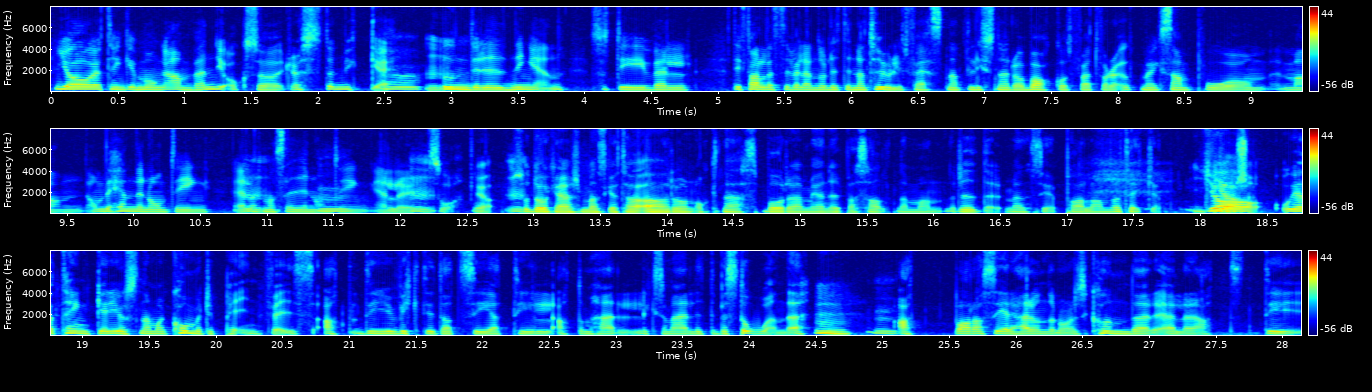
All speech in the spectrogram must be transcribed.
Ja, och jag tänker många använder ju också rösten mycket. Mm. under ridningen. Så det är väl det faller sig väl ändå lite naturligt för hästen att lyssna då bakåt för att vara uppmärksam på om, man, om det händer någonting eller Mm. att man säger någonting eller Mm. så. Ja, Mm. Så då kanske man ska ta öron och näsborrar med en nypa salt när man rider men se på alla andra tecken. Ja, Ja. och jag tänker just när man kommer till pain face att det är ju viktigt att se till att de här liksom är lite bestående. Mm. Att bara se det här under några sekunder eller att det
